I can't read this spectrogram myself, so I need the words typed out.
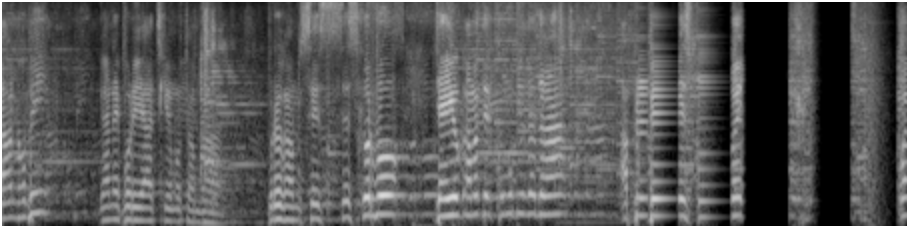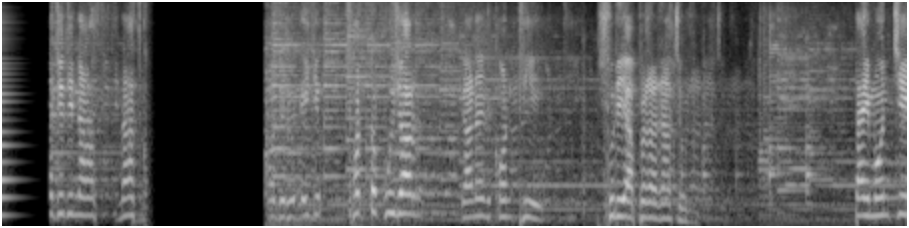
গান হবে। গানে পড়ে আজকের মতো আমরা প্রোগ্রাম শেষ শেষ করব। যাই হোক, আমাদের কমিটি দাদা আপনার যদি নাচ নাচ এই যে ছোট্ট পূজার গানের কণ্ঠে সুরে আপনারা নাচুন। তাই মঞ্চে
